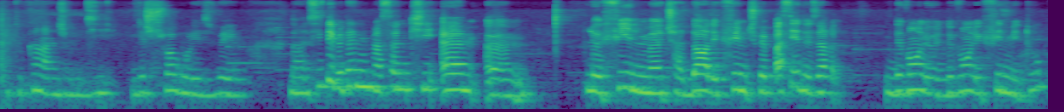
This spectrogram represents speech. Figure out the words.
en tout cas, je vous dis, des choix vous les Donc, si tu es peut-être une personne qui aime... Euh, le film, tu adores les films, tu peux passer des heures devant le, devant le film et tout,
